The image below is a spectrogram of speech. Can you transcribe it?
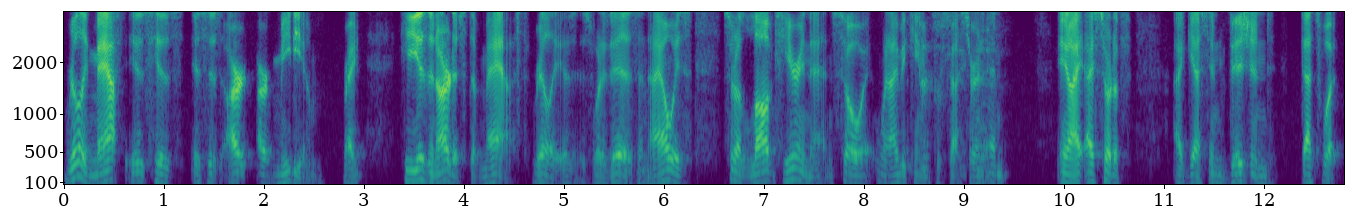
really math is his is his art art medium, right? He is an artist of math, really, is, is what it is. And I always sort of loved hearing that. And so when I became a professor, and, and you know, I, I, sort of, I guess, envisioned that's what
